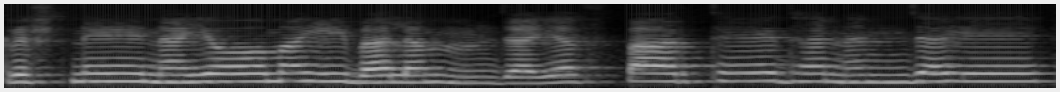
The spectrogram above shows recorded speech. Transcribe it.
कृष्णेन यो मयि बलं जयः पार्थे धनञ्जये।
